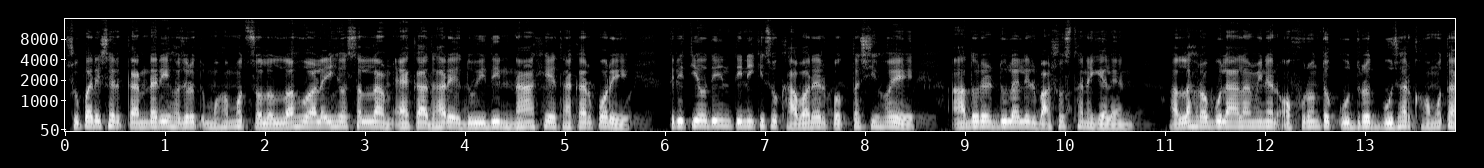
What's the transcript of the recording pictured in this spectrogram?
সুপারিশের কান্ডারি হজরত মোহাম্মদ সাল্লু আলাইসাল্লাম একাধারে দুই দিন না খেয়ে থাকার পরে তৃতীয় দিন তিনি কিছু খাবারের প্রত্যাশী হয়ে আদরের দুলালির বাসস্থানে গেলেন। আল্লাহ রব্বুল আলমিনের অফুরন্ত কুদরত বুঝার ক্ষমতা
